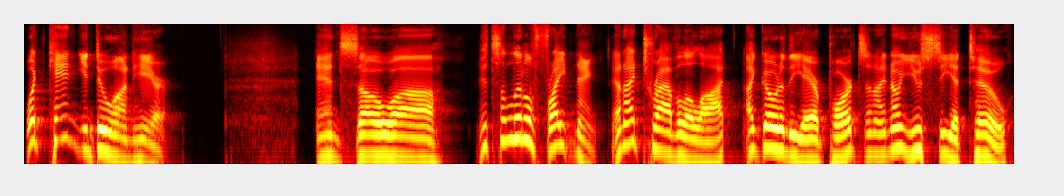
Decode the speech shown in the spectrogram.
What can't you do on here? And so uh, it's a little frightening. And I travel a lot. I go to the airports, and I know you see it too.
